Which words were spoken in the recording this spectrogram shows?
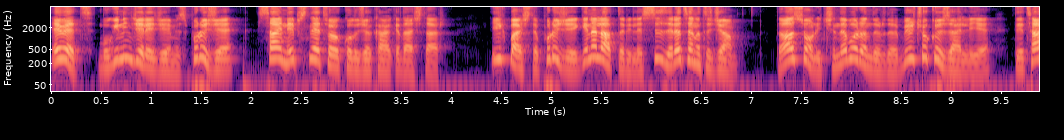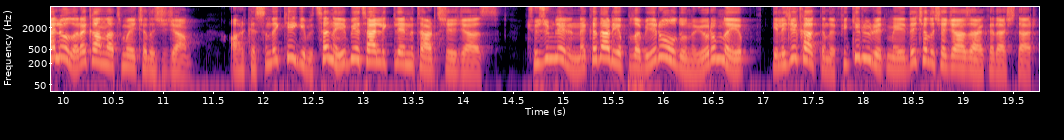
Evet, bugün inceleyeceğimiz proje Synapse Network olacak arkadaşlar. İlk başta projeyi genel hatlarıyla sizlere tanıtacağım. Daha sonra içinde barındırdığı birçok özelliği detaylı olarak anlatmaya çalışacağım. Arkasındaki gibi tanıyıp yeterliliklerini tartışacağız. Çözümlerin ne kadar yapılabilir olduğunu yorumlayıp gelecek hakkında fikir üretmeye de çalışacağız arkadaşlar.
